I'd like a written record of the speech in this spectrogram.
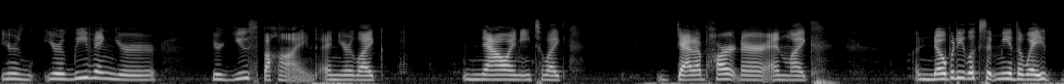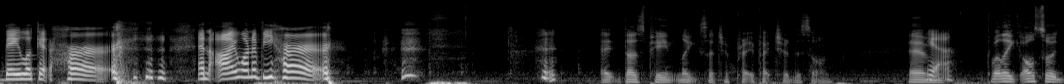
you're you're leaving your your youth behind and you're like now i need to like get a partner and like nobody looks at me the way they look at her. and I want to be her. it does paint like such a pretty picture of the song. Um, yeah. But like also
